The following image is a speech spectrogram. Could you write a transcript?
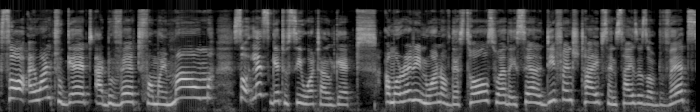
so i want to get a duvet for my mom. So let's get to see what i'll get. I'm already in one of the stalls where they sell different types and sizes of duvets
